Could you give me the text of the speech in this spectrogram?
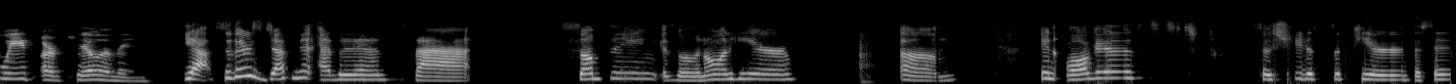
tweets are killing me. Yeah, so there's definite evidence that something is going on here. Um, in August, so she disappeared the 6th.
